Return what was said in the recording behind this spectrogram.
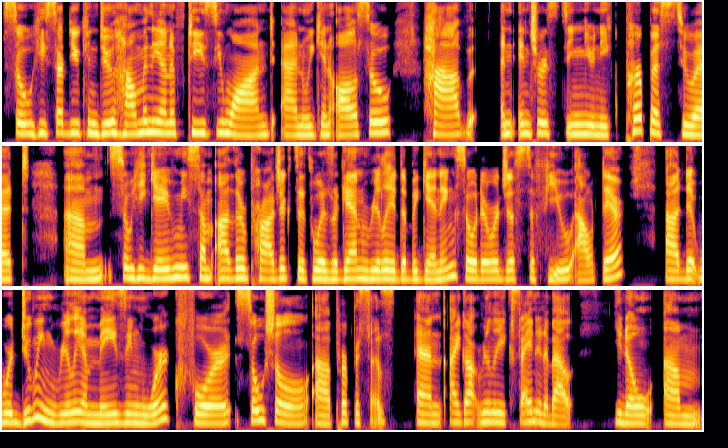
so he said you can do how many NFTs you want, and we can also have an interesting, unique purpose to it. Um, so he gave me some other projects. It was again really at the beginning, so there were just a few out there uh, that were doing really amazing work for social uh, purposes, and I got really excited about, you know, um,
